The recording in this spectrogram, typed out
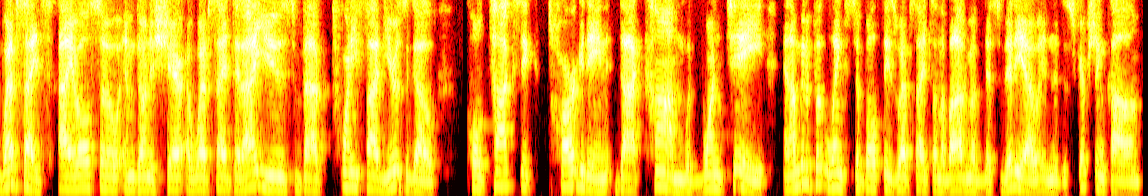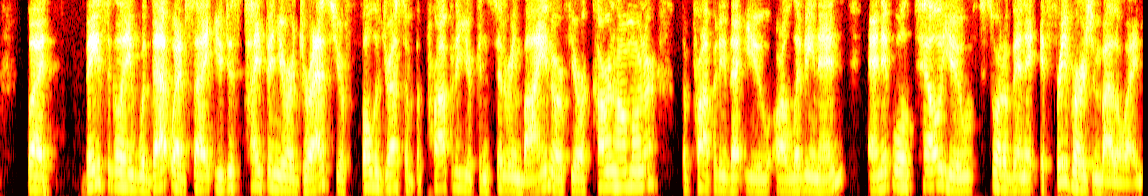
websites, I also am going to share a website that I used about 25 years ago called toxictargeting.com with one T. And I'm going to put links to both these websites on the bottom of this video in the description column. But basically with that website, you just type in your address, your full address of the property you're considering buying, or if you're a current homeowner, the property that you are living in. And it will tell you sort of in a, a free version, by the way,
